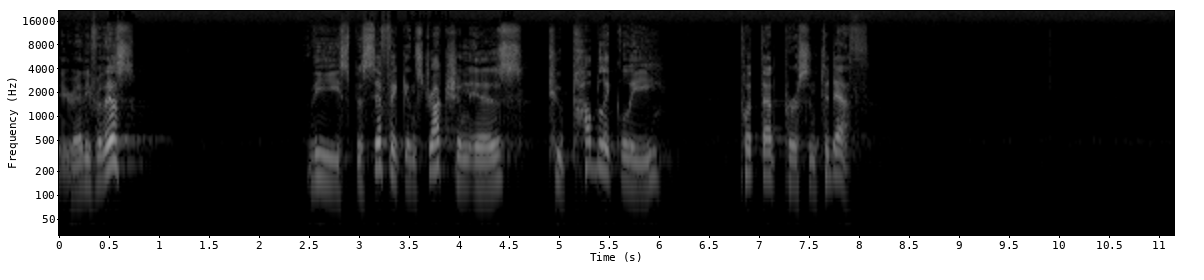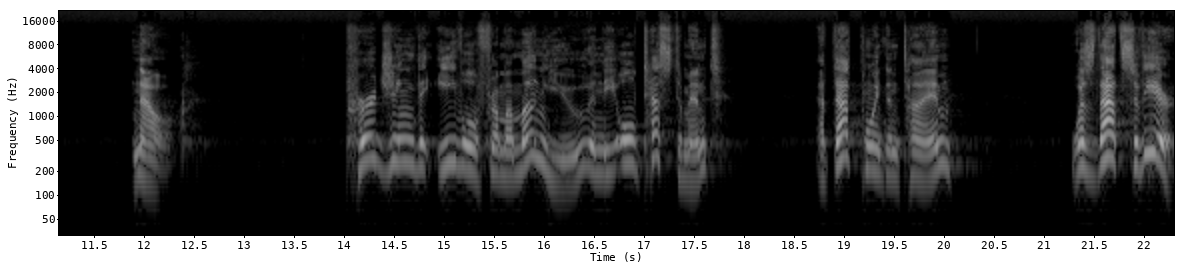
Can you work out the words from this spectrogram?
are you ready for this? The specific instruction is to publicly put that person to death. Now, purging the evil from among you in the Old Testament at that point in time was that severe.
